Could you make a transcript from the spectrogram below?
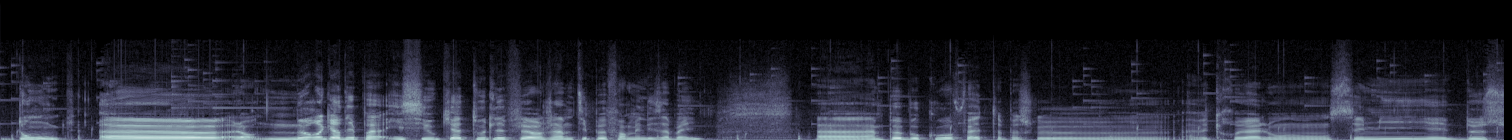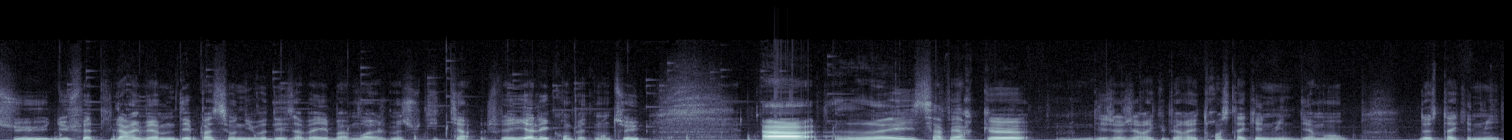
Donc, euh, alors ne regardez pas ici où il y a toutes les fleurs. J'ai un petit peu formé les abeilles. Euh, un peu beaucoup en fait, parce que euh, avec Ruel on s'est mis dessus. Du fait qu'il arrivait à me dépasser au niveau des abeilles, bah moi je me suis dit tiens, je vais y aller complètement dessus. Et il s'avère que déjà j'ai récupéré 3 stacks et demi de diamants, 2 stacks et demi.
